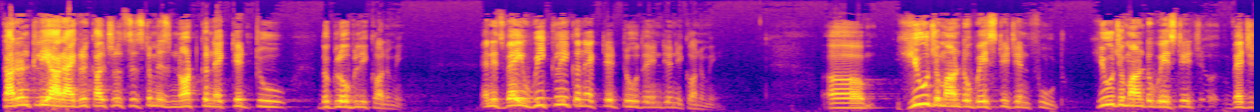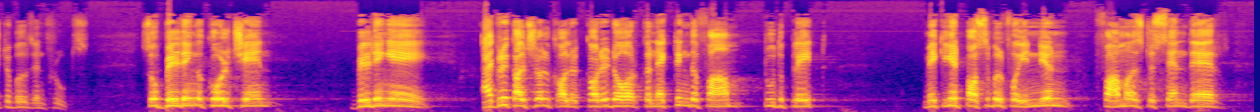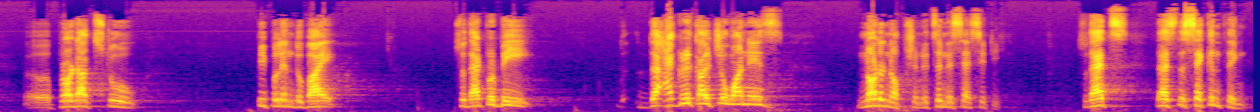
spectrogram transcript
Currently, our agricultural system is not connected to the global economy and it's very weakly connected to the Indian economy. Uh, huge amount of wastage in food, huge amount of wastage, uh, vegetables and fruits. So building a cold chain, building a agricultural corridor, connecting the farm to the plate, making it possible for Indian farmers to send their uh, products to people in Dubai. So that would be the agriculture one is not an option, it's a necessity. So that's, that's the second thing.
